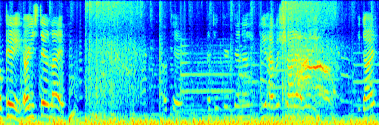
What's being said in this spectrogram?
Okay, are you still alive? Okay, I think you're gonna. You have a shot at winning. You died?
